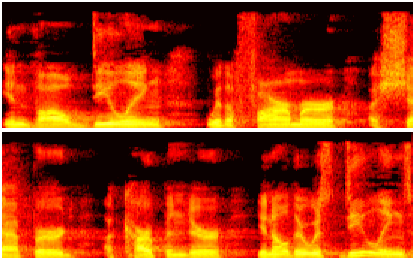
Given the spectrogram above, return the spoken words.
involved dealing with a farmer, a shepherd, a carpenter. You know, there was dealings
